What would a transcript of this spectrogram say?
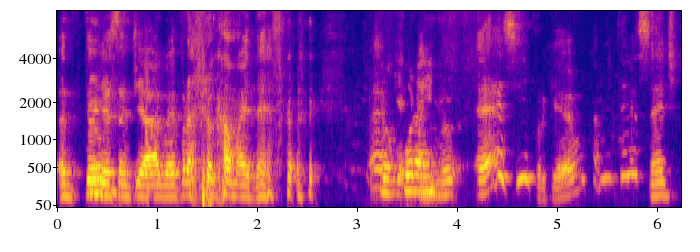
Antônio Santiago aí para trocar uma ideia. É, Procura aí. É, sim, porque é um caminho interessante.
